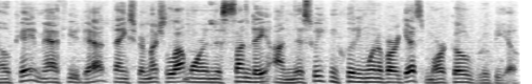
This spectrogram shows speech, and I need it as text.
Okay, Matthew Dowd, thanks very much. A lot more in this Sunday on This Week, including one of our guests, Marco Rubio.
